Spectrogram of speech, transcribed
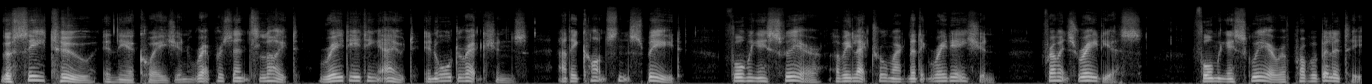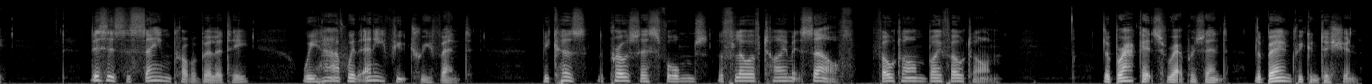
The C2 in the equation represents light radiating out in all directions at a constant speed, forming a sphere of electromagnetic radiation from its radius, forming a square of probability. This is the same probability we have with any future event, because the process forms the flow of time itself, photon by photon. The brackets represent the boundary condition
